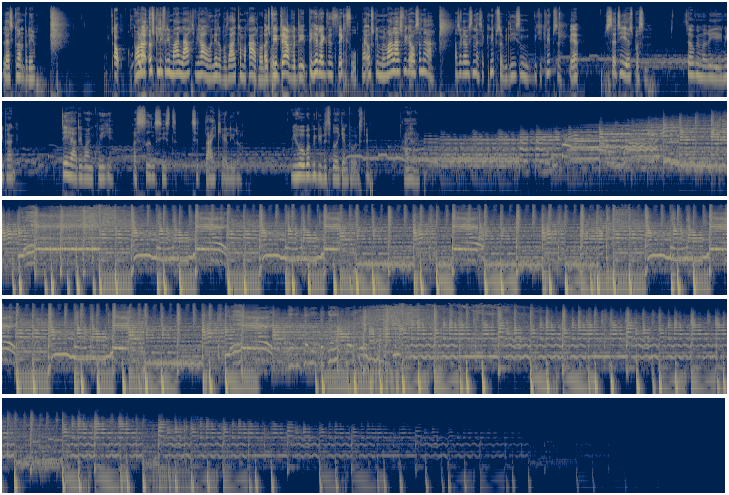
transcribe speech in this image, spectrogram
Lad os give hånd på det. Åh oh, nej, undskyld lige, fordi mig og Lars, vi har jo netop vores eget kammerat Og det er der, hvor det, det er heller ikke så sexet. Nej, undskyld, men mig og Lars, vi gør jo sådan her. Og så gør vi sådan, og så knipser vi lige sådan, vi kan knipse. Ja. Sæt i Jespersen. Så er vi Marie Amy Bank. Det her, det var en quickie fra siden sidst til dig, kære lytter. Vi håber, vi lyttes ved igen på onsdag. Hej hej.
